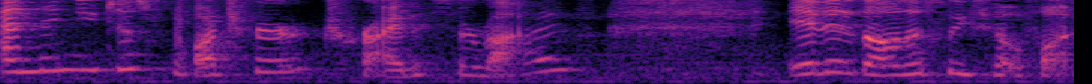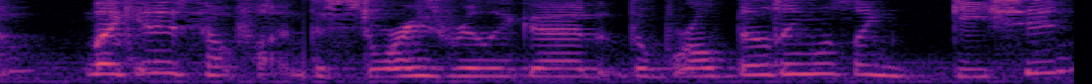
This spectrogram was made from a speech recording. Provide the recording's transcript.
And then you just watch her try to survive. It is honestly so fun. Like it is so fun. The story's really good. The world building was like decent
